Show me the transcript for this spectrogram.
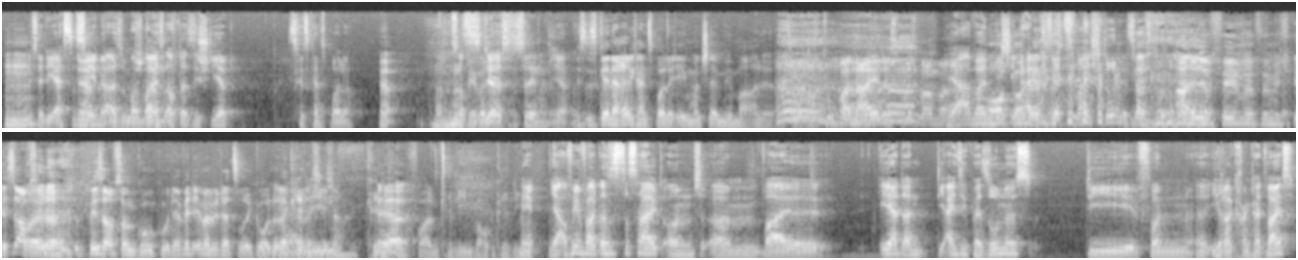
Mhm. Ist ja die erste Ja, Szene, also man stimmt. weiß auch, dass sie stirbt. Das ist jetzt kein Spoiler. Ja. Das ist die erste Szene. Ja. Es ist generell kein Spoiler, irgendwann sterben wir mal alle. Also, das tut mir leid, das muss man mal. ja, aber Oh nicht Gott, innerhalb dieser zwei Stunden. Jetzt hast du alle Filme für mich bis, auf so, gespoilert. bis auf so einen Goku, der wird immer wieder zurückgeholt. Oder Ja, Krillin. Krillin, Ja. vor allem Krillin. Warum Krillin? Nee, ja, auf jeden Fall, das ist das halt. Und ähm, weil er dann die einzige Person ist, die von äh, ihrer Krankheit weiß,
